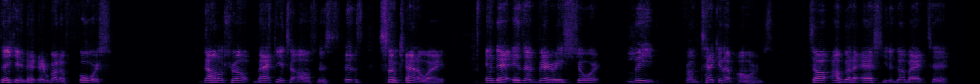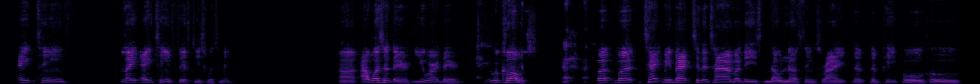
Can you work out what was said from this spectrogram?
thinking that they were going to force Donald Trump back into office some kind of way. And that is a very short leap from taking up arms. So I'm going to ask you to go back to 18, late 1850s with me. Uh, I wasn't there. You weren't there. We were close but but take me back to the time of these know nothings, right? The the people who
